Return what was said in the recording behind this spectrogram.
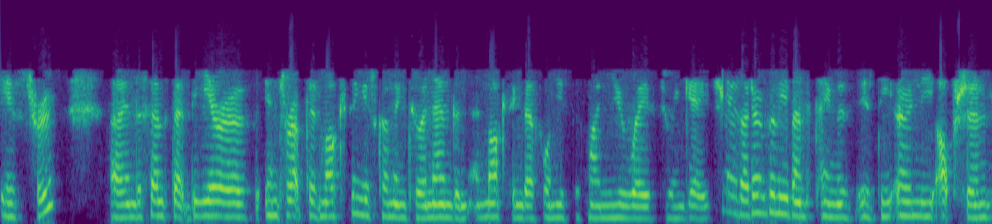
is true. Uh, in the sense that the era of interrupted marketing is coming to an end and, and, marketing therefore needs to find new ways to engage. I don't believe entertainment is the only option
